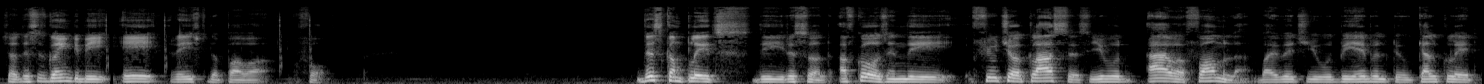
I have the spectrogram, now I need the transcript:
So this is going to be a raised to the power 4. This completes the result. Of course, in the future classes, you would have a formula by which you would be able to calculate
